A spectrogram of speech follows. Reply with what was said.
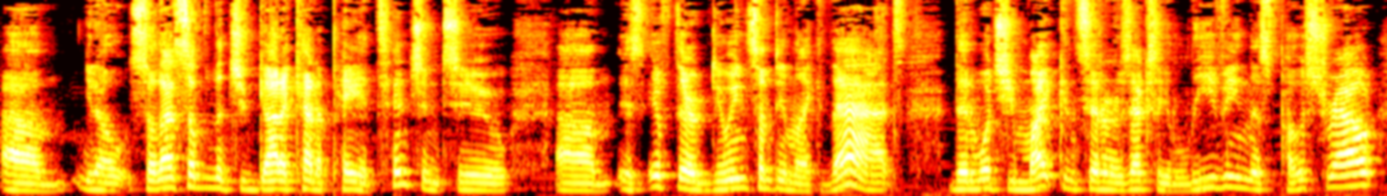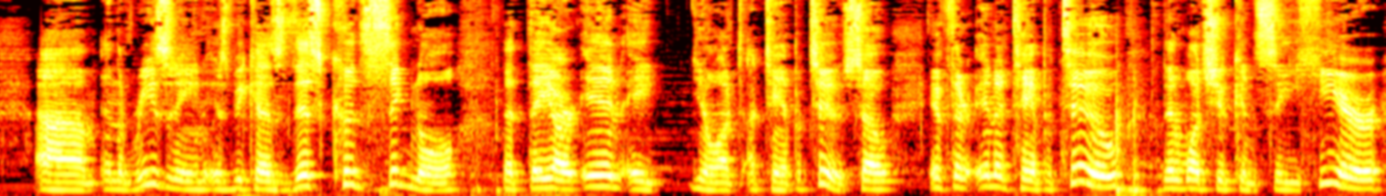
Um, you know, so that's something that you've got to kind of pay attention to. Um, is if they're doing something like that, then what you might consider is actually leaving this post route. Um, and the reasoning is because this could signal that they are in a you know a, a Tampa two. So if they're in a Tampa two, then what you can see here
